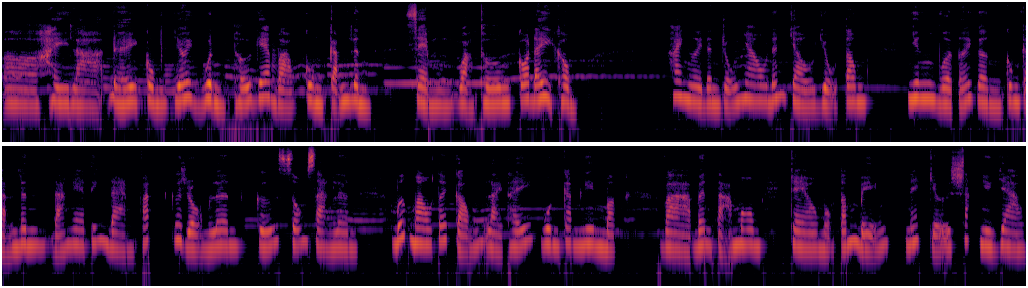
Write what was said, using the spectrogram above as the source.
Ờ, hay là để cùng với huynh thử ghé vào cung cảnh linh, xem hoàng thượng có đây không? Hai người định rủ nhau đến chầu dụ tông, nhưng vừa tới gần cung cảnh linh đã nghe tiếng đàn phách cứ rộn lên, cứ xốn sang lên. Bước mau tới cổng lại thấy quân canh nghiêm mật, và bên tả môn treo một tấm biển nét chữ sắc như dao,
